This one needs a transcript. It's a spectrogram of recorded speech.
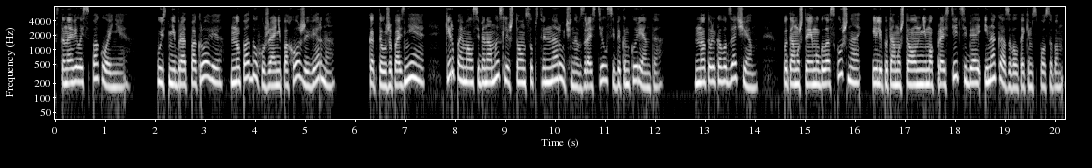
становилось спокойнее. Пусть не брат по крови, но по духу же они похожи, верно? Как-то уже позднее Кир поймал себя на мысли, что он собственноручно взрастил себе конкурента. Но только вот зачем? Потому что ему было скучно или потому что он не мог простить себя и наказывал таким способом?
